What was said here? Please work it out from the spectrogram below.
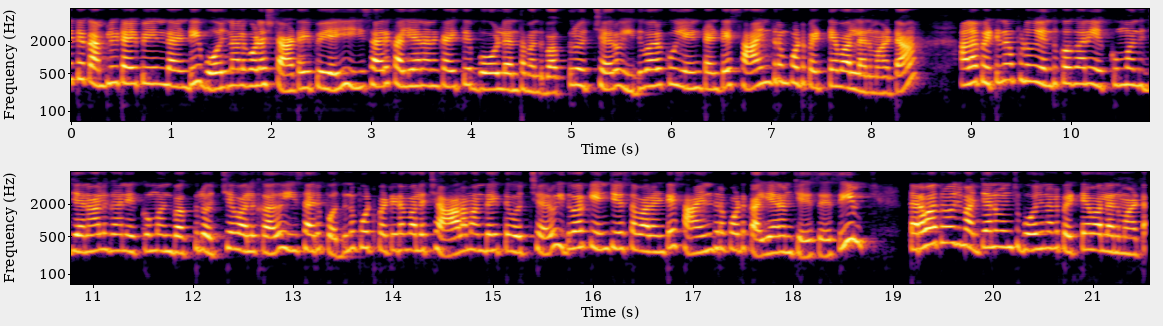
అయితే కంప్లీట్ అయిపోయిందండి. భోజనాలు కూడా స్టార్ట్ అయిపోయాయి. ఈసారి కళ్యాణానికి అయితే బోల్డ్ అంతమంది భక్తులు వచ్చారు. ఇది వరకు ఏంటంటే సాయంత్రం పూట పెట్టేవాళ్ళు అనమాట అలా పెట్టినప్పుడు ఎందుకో కానీ ఎక్కువ మంది జనాలు కానీ ఎక్కువ మంది భక్తులు వచ్చేవాళ్ళు కాదు. ఈసారి పొద్దున పూట పెట్టడం వల్ల చాలా మంది అయితే వచ్చారు. ఇదివరకు ఏం చేసేవాళ్ళంటే సాయంత్రం పూట కళ్యాణం చేసేసి తర్వాత రోజు మధ్యాహ్నం నుంచి భోజనాలు పెట్టేవాళ్ళు అనమాట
